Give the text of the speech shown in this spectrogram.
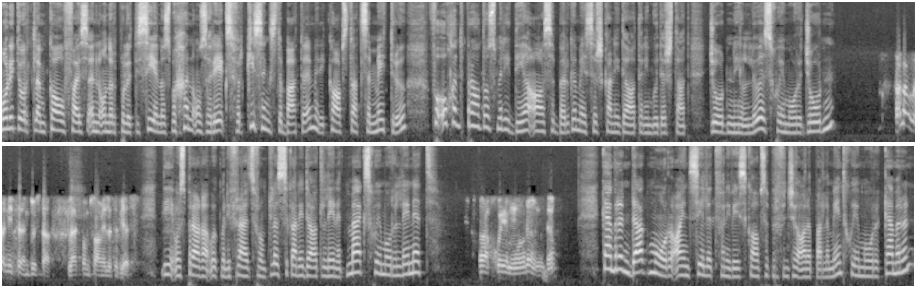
Monitor klim kaalvuis in onder politisie en ons begin ons reeks verkiesingsdebatte met die Kaapstad se metro. Vanoggend praat ons met die DA se burgemeesterskandidaat in die moederstad, Jordan Hill. Loos, goeiemôre Jordan. Hallo Anita en Gustav. Lekker om saam julle te wees. Die ons praat dan ook met die Vryheidsfront Plus se kandidaat Lennet Max. Goeiemôre Lennet. Ja, goeiemôre Anita. Cameron Dugmore, ANC lid van die Wes-Kaapse Provinsiale Parlement. Goeiemôre Cameron.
